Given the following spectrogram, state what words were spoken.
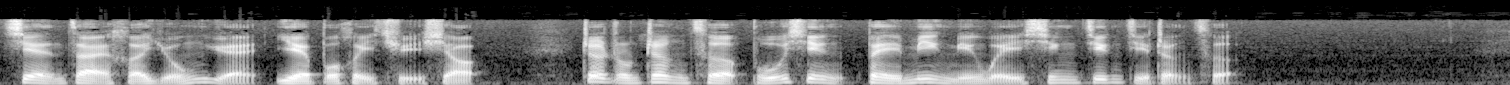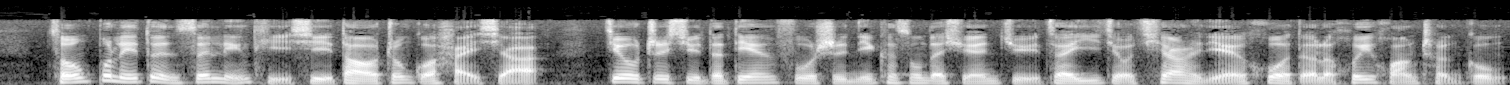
现在和永远也不会取消。这种政策不幸被命名为“新经济政策”。从布雷顿森林体系到中国海峡，旧秩序的颠覆使尼克松的选举在一九七二年获得了辉煌成功，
